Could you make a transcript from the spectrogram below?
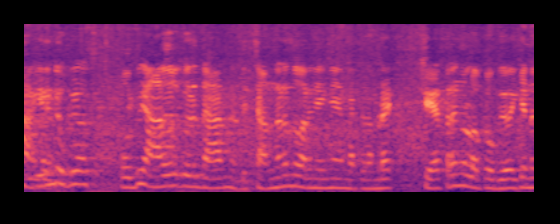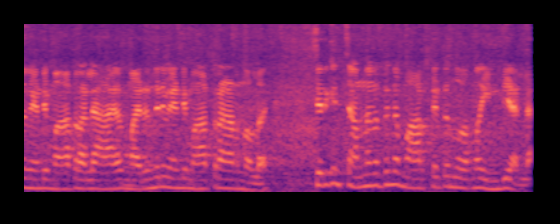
ആ ഇതിന്റെ ഉപയോഗം പൊതുവെ ആളുകൾക്ക് ഒരു ധാരണയുണ്ട് ചന്ദനം എന്ന് പറഞ്ഞു കഴിഞ്ഞാൽ മറ്റേ നമ്മുടെ ക്ഷേത്രങ്ങളിലൊക്കെ ഉപയോഗിക്കുന്നതിന് വേണ്ടി മാത്രമല്ല മരുന്നിന് വേണ്ടി മാത്രമാണെന്നുള്ളത്. ശരിക്കും ചന്ദനത്തിന്റെ മാർക്കറ്റ് എന്ന് പറഞ്ഞാൽ ഇന്ത്യ അല്ല.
